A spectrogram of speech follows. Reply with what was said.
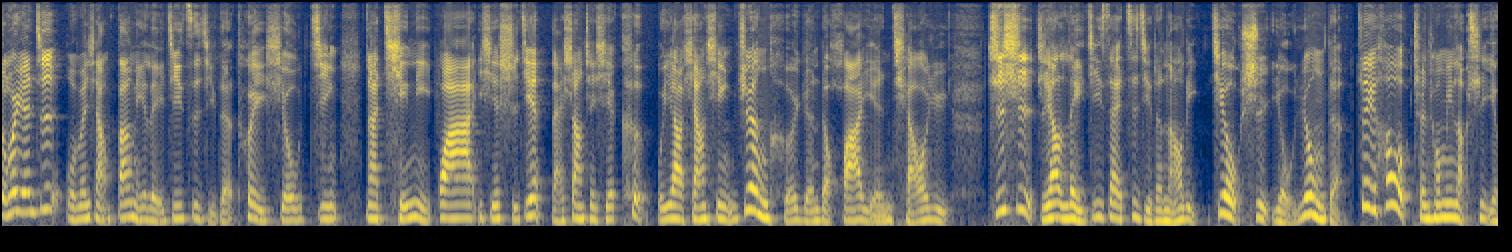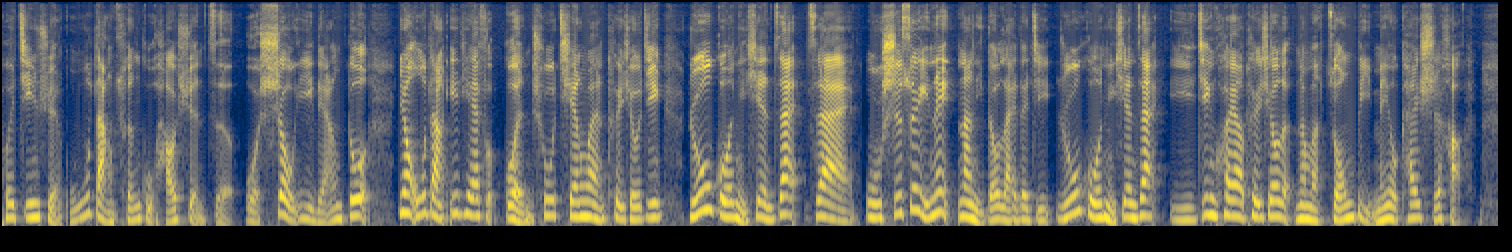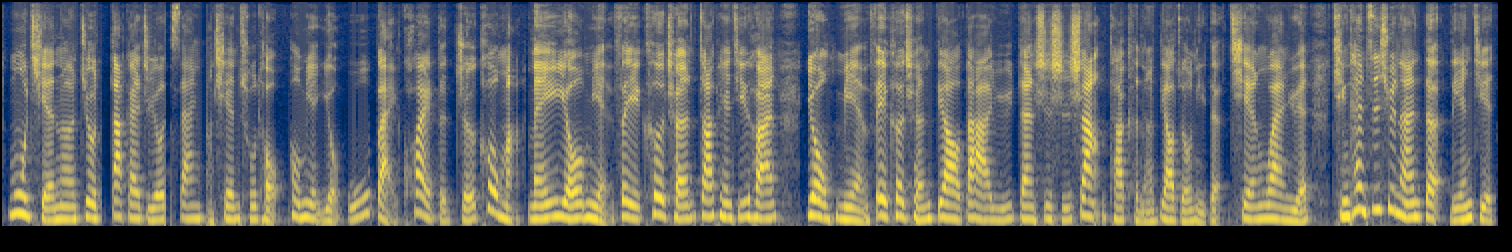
总而言之，我们想帮你累积自己的退休金，那请你花一些时间来上这些课，不要相信任何人的花言巧语。知识只要累积在自己的脑里，就是有用的。最后，陈崇明老师也会精选五档存股好选择，我受益良多。用五档 ETF 滚出千万退休金。如果你现在在五十岁以内，那你都来得及；如果你现在已经快要退休了，那么总比没有开始好。目前呢，就大概只有三千出头，后面有五百块的折扣码，没有免费课程。诈骗集团用免费课程钓大鱼，但事实上，他可能钓走你的千万元。请看资讯栏的连结。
